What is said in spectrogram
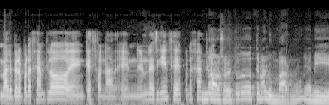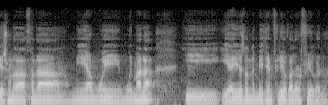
Vale, pero por ejemplo, ¿en qué zona? ¿En, un esguince, por ejemplo? No, sobre todo tema lumbar, ¿no? A mí es una zona mía muy, muy mala y, ahí es donde me dicen frío, calor, frío, calor.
